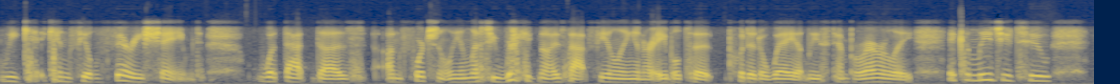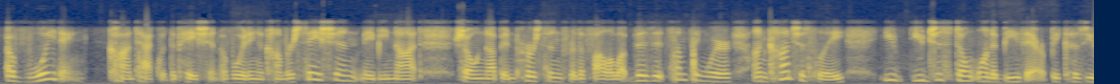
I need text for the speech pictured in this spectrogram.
we can feel very shamed. What that does, unfortunately, unless you recognize that feeling and are able to put it away at least temporarily, it can lead you to avoiding contact with the patient, avoiding a conversation, maybe not showing up in person for the follow-up visit, something where unconsciously you you just don't want to be there because you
